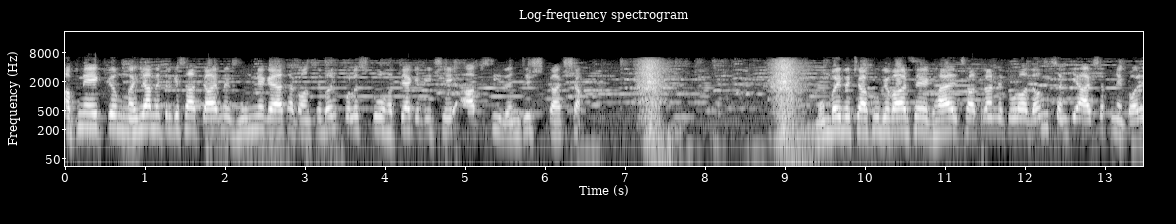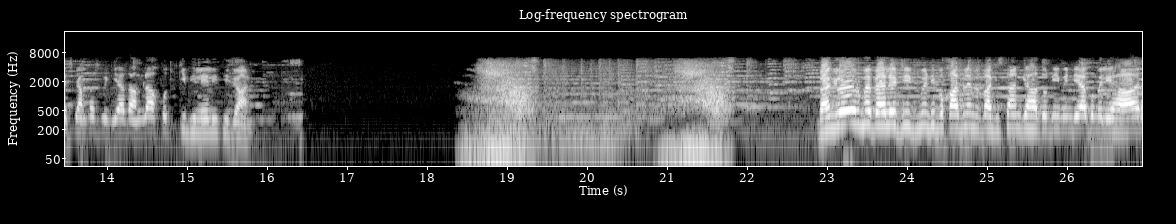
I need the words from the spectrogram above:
अपने एक महिला मित्र के साथ कार में घूमने गया था कांस्टेबल। पुलिस को हत्या के पीछे आपसी रंजिश का शक। मुंबई में चाकू के वार से घायल छात्रा ने तोड़ा दम। संख्या आशक ने कॉलेज कैंपस में किया था हमला। खुद की भी ले ली थी जान। बेंगलोर में पहले टी ट्वेंटी मुकाबले में पाकिस्तान के हाथों टीम इंडिया को मिली हार।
